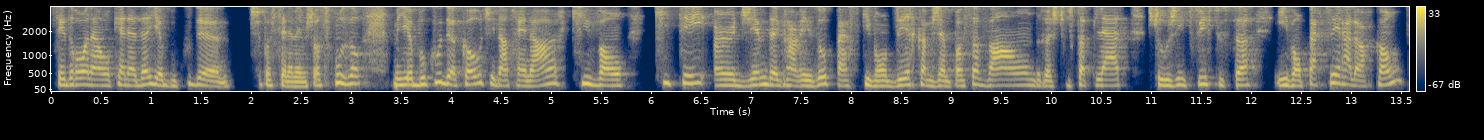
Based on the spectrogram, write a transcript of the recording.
c'est drôle, hein, au Canada, il y a beaucoup de, je sais pas si c'est la même chose pour vous autres, mais il y a beaucoup de coachs et d'entraîneurs qui vont quitter un gym de grand réseau parce qu'ils vont dire comme j'aime pas ça vendre, je trouve ça plate, je suis obligé de suivre tout ça. ils vont partir à leur compte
